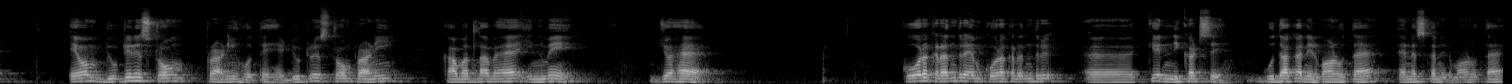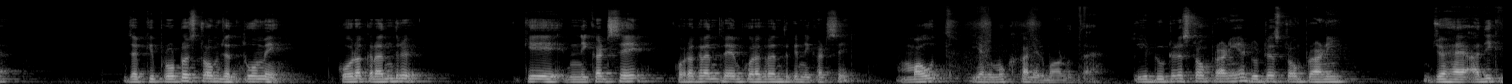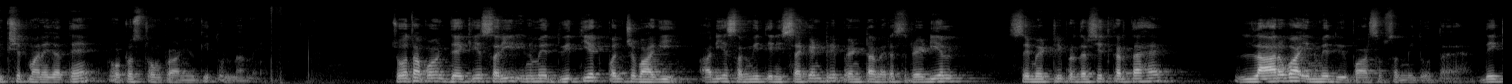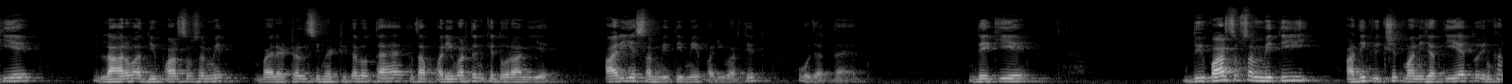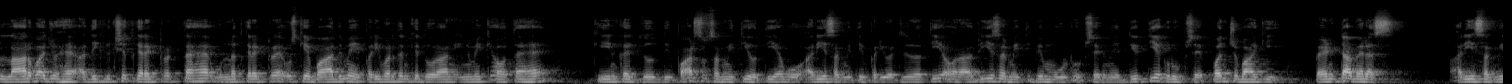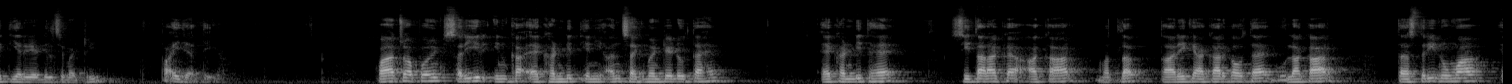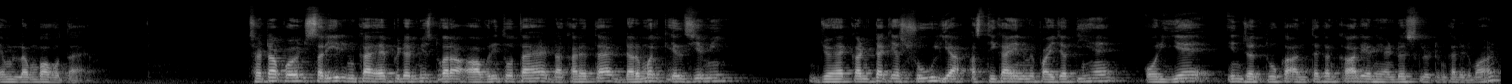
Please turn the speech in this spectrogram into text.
एवं ड्यूटेरोस्ट्रोम प्राणी होते हैं। ड्यूटेरोस्ट्रोम प्राणी का मतलब है इनमें जो है, कोरक रंध्र एवं कोरक रंध्र के निकट से गुदा का निर्माण होता है एनस का निर्माण होता है। जबकि प्रोटोस्ट्रोम जंतुओं में कोरक रंध्र के निकट से कोरक रंध्र एवं कोरक रंध्र के निकट से माउथ यानी मुख का निर्माण होता है। तो ये ड्यूटेरोस्ट्रोम प्राणी है। ड्यूटेरोस्ट्रोम प्राणी जो है अधिक विकसित माने जाते हैं प्रोटोस्ट्रोम प्राणियों की तुलना में। चौथा पॉइंट देखिए, शरीर इनमें द्वितीय पंचभागी आर्य संमित यानी सेकेंडरी पेंटावेरस रेडियल सिमेट्री प्रदर्शित करता है। लार्वा इनमें द्विपार्श्व सम्मित होता है। देखिए लार्वा द्विपार्श्व सम्मित बायोलेट्रल सिमेट्रिकल होता है तथा परिवर्तन के दौरान ये आर्य सम्मिति में परिवर्तित हो जाता है। देखिए, द्विपार्श्व सम्मिति अधिक विकसित मानी जाती है तो इनका लार्वा जो है अधिक विकसित करेक्टर रखता है, उन्नत कैरेक्टर है। उसके बाद में परिवर्तन के दौरान इनमें क्या होता है कि इनका जो द्विपार्श्व समिति होती है, वो आर्य समिति में परिवर्तित हो जाती है और आर्य समिति पे मूल रूप से इनमें द्वितीय रूप से पंचभागी पेंटामेरस अर्य समिति या रेडियल सिमेट्री पाई जाती है। पांचवा पॉइंट शरीर इनका अखंडित यानी अनसेगमेंटेड होता है। अखंडित है, सितारा का आकार मतलब तारे के आकार का होता है, गोलाकार, तस्तरी नुमा एवं लंबा होता है। छठा पॉइंट शरीर इनका एपिडर्मिस द्वारा आवृत होता है, ढका रहता है। डर्मल कैल्शियमी जो है, कंटक या शूल या अस्थिका इनमें पाई जाती हैं। और ये इन जंतुओं का अंत्यकंकाल यानी एंडोस्केलेटन का निर्माण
